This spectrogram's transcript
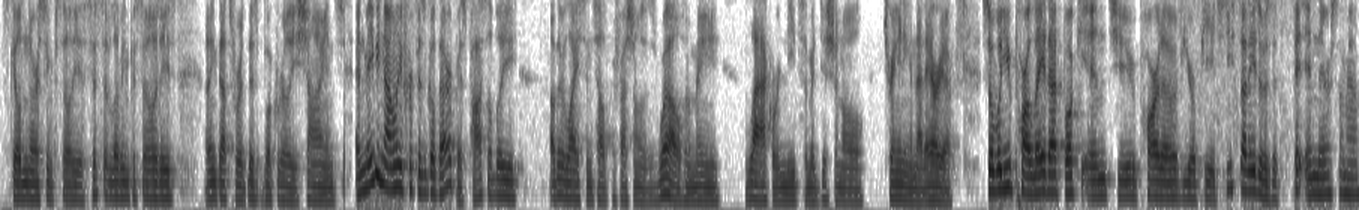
skilled nursing facilities, assisted living facilities. I think that's where this book really shines. And maybe not only for physical therapists, possibly other licensed health professionals as well who may lack or need some additional training in that area. So, will you parlay that book into part of your PhD studies, or does it fit in there somehow?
